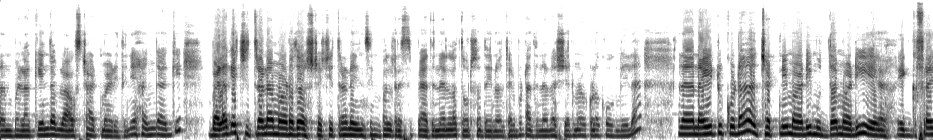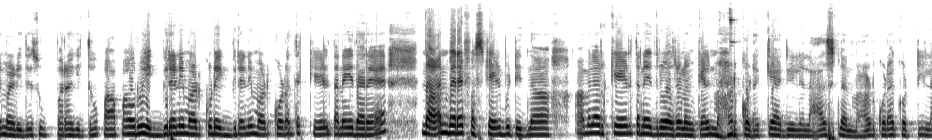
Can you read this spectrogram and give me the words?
ನಾನು ಬೆಳಗ್ಗೆಯಿಂದ ಬ್ಲಾಗ್ ಸ್ಟಾರ್ಟ್ ಮಾಡಿದ್ದೀನಿ. ಹಾಗಾಗಿ ಬೆಳಗ್ಗೆ ಚಿತ್ರಾನ್ನ ಮಾಡೋದು ಅಷ್ಟೇ. ಚಿತ್ರಾನ್ನ ಇನ್ ಸಿಂಪಲ್ ರೆಸಿಪಿ ಅದನ್ನೆಲ್ಲ ತೋರಿಸೋದೇನು ಅಂತ ಹೇಳ್ಬಿಟ್ಟು ಅದನ್ನೆಲ್ಲ ಶೇರ್ ಮಾಡ್ಕೊಳಕ್ಕೆ ಹೋಗಲಿಲ್ಲ. ನೈಟು ಕೂಡ ಚಟ್ನಿ ಮಾಡಿ, ಮುದ್ದೆ ಮಾಡಿ ಎಗ್ ಫ್ರೈ ಮಾಡಿದ್ದೆ. ಸೂಪರಾಗಿತ್ತು ಪಾಪ ಅವರು ಎಗ್ ಬಿರಿಯಾನಿ ಮಾಡಿಕೊಡು ಎಗ್ ಬಿರಿಯಾನಿ ಮಾಡಿಕೊಡು ಅಂತ ಕೇಳ್ತಾನೆ ಇದ್ದಾರೆ ನಾನು ಬೇರೆ ಫಸ್ಟ್ ಹೇಳ್ಬಿಟ್ಟಿದ್ನ. ಆಮೇಲೆ ಅವ್ರು ಕೇಳ್ತಾನೆ ಇದ್ರು, ಆದರೆ ನನ್ನ ಕೈಯಲ್ಲಿ ಮಾಡಿಕೊಡೋಕ್ಕೆ ಆಗಲಿಲ್ಲ. ಲಾಸ್ಟ್ ನಾನು ಮಾಡ್ಕೊಡೋಕೆ ಕೊಟ್ಟಿಲ್ಲ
